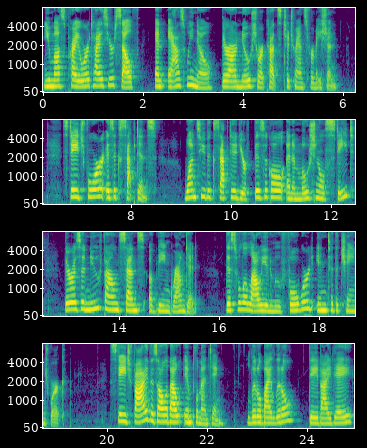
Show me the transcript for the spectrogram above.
You must prioritize yourself, and as we know, there are no shortcuts to transformation. Stage four is acceptance. Once you've accepted your physical and emotional state, there is a newfound sense of being grounded. This will allow you to move forward into the change work. Stage five is all about implementing. Little by little, day by day,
